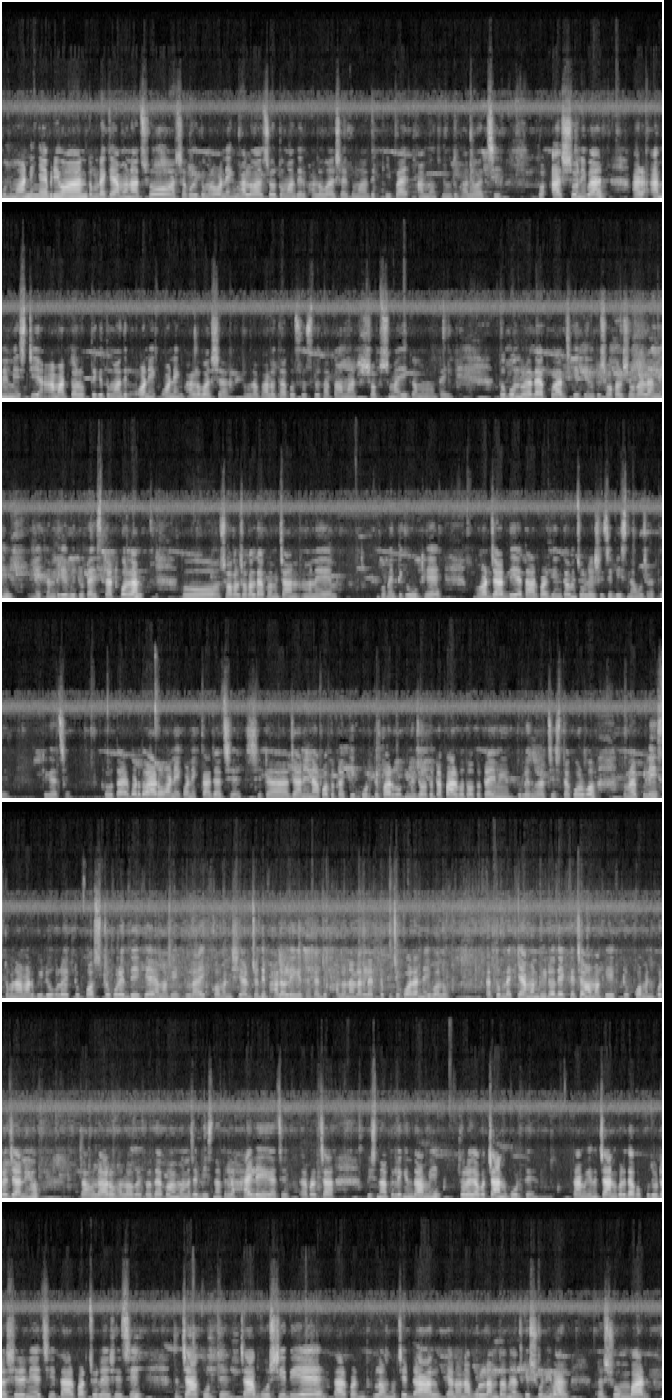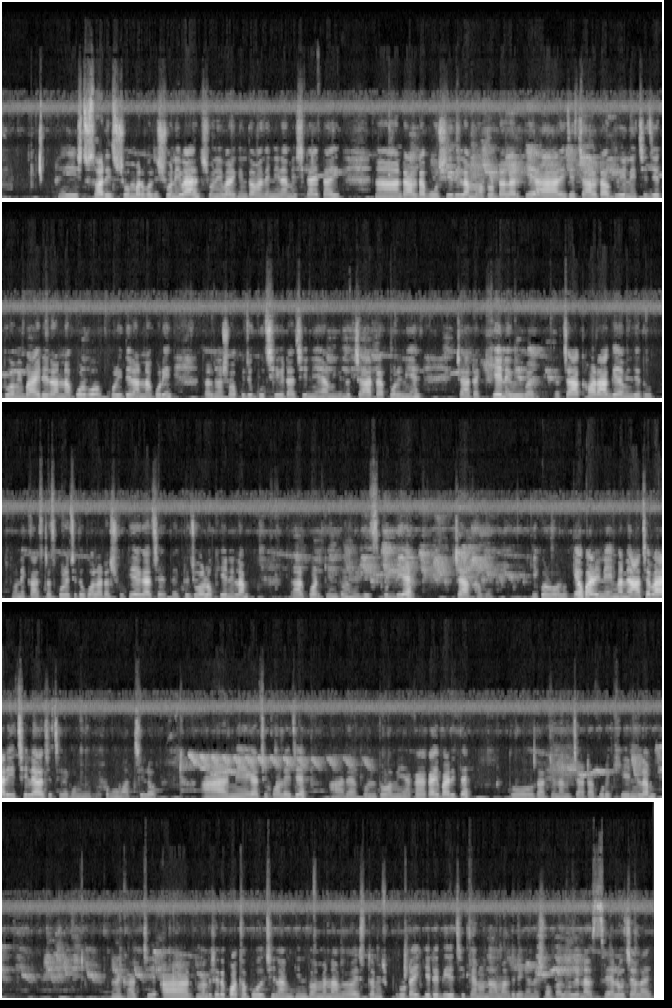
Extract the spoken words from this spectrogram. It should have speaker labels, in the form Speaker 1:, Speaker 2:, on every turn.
Speaker 1: Good morning everyone তোমরা কেমন আছো? আশা করি তোমরা অনেক ভালো আছো। তোমাদের ভালোবাসায়, তোমাদের কৃপায় আমিও কিন্তু ভালো আছি। তো আজ শনিবার, আর আমি মিষ্টি আমার তরফ থেকে তোমাদের অনেক অনেক ভালোবাসা। তোমরা ভালো থাকো, সুস্থ থাকো। আমার সবসময় এই কামনাটাই। তো বন্ধুরা, দেখো, আজকে কিন্তু সকাল সকাল আমি এখান থেকে ভিডিওটা স্টার্ট করলাম। তো সকাল সকাল দেখো, আমি চান মানে ঘুমের থেকে উঠে ঘর ঝাড় দিয়ে তারপর কিন্তু আমি চলে এসেছি বিছনা গোছাতে, ঠিক আছে? তো তারপর তো আরও অনেক অনেক কাজ আছে, সেটা জানি না কতটা কি করতে পারব, কিন্তু যতটা পারব ততটাই আমি তুলে ধরার চেষ্টা করব। তোমরা প্লিজ তোমরা আমার ভিডিওগুলো একটু কষ্ট করে দেখে আমাকে একটু লাইক কমেন্ট শেয়ার যদি ভালো লেগে থাকে। আর যদি ভালো না লাগলে একটু কিছু করার নেই বলো। আর তোমরা কেমন ভিডিও দেখতে চাও আমাকে একটু কমেন্ট করে জানিও। তাহলে আরও ভালো হবে। তো দেখো আমি মনে হচ্ছে বিছনা তুলে হাই লেগে গেছে। তারপর চা, বিছনা তুলে কিন্তু আমি চলে যাব চান করতে। তা আমি কিন্তু চান করে দেখো পুজোটা সেরে নিয়েছি, তারপর চলে এসেছি চা করতে। চা বসিয়ে দিয়ে তারপর ধুলাম হচ্ছে ডাল। কেননা বললাম তো আমি আজকে শনিবার সোমবার এই সরি সোমবার বলছি, শনিবার, শনিবারে কিন্তু আমাদের নিরামিষ খায়, তাই ডালটা বসিয়ে দিলাম, মটর ডাল আর কি, আর এই যে চালটাও ধুয়ে নিচ্ছি, যেহেতু আমি বাইরে রান্না করব, খড়িতে রান্না করি, তার জন্য সব কিছু গুছিয়ে এটাছিয়ে নিয়ে আমি কিন্তু চাটা করে নিয়ে, চাটা খেয়ে নেব এবার। তা চা খাওয়ার আগে আমি যেহেতু অনেক কাজ টাজ করেছি, তো গলাটা শুকিয়ে গেছে, তাই একটু জলও খেয়ে নিলাম, তারপর কিন্তু আমি বিস্কুট দিয়ে চা খাব। কি করব বলো? কেউ বাড়ি নেই মানে আছে বাড়ি, ছেলে আছে, ছেলে ঘুম, ঘুমাচ্ছিল। আর মেয়ে গেছে কলেজে আর এখন তো আমি একা একাই বাড়িতে। তো তার জন্য আমি চাটা করে খেয়ে নিলাম। মানে খাচ্ছি। আর তোমাদের সাথে কথা বলছিলাম, কিন্তু আমার না ভয়েসটা আমি পুরোটাই কেটে দিয়েছি। কেননা আমাদের এখানে সকাল হলে না স্যালো চালায়।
